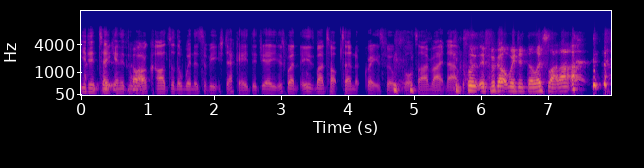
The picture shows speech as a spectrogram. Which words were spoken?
You didn't take any of the wild cards or the winners of each decade, did you? You just went, he's my top ten greatest films of all time right now." completely forgot we did the list like that.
